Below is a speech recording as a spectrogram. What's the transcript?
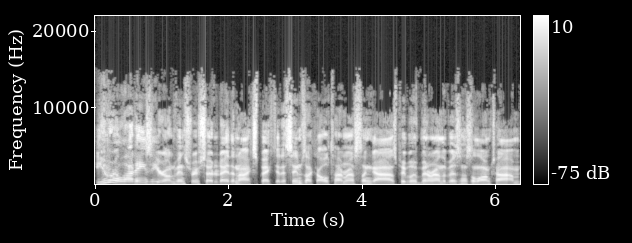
You were a lot easier on Vince Russo today than I expected. It seems like old time wrestling guys, people who've been around the business a long time,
